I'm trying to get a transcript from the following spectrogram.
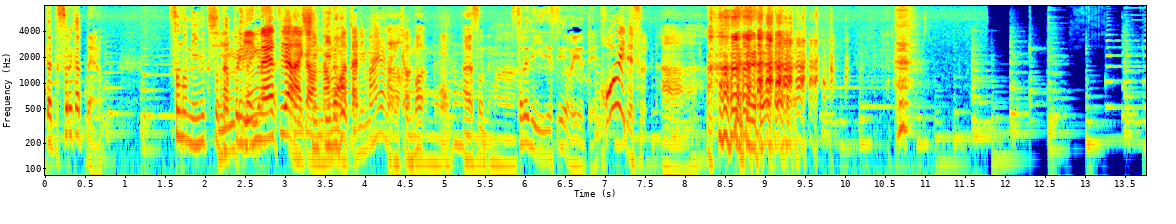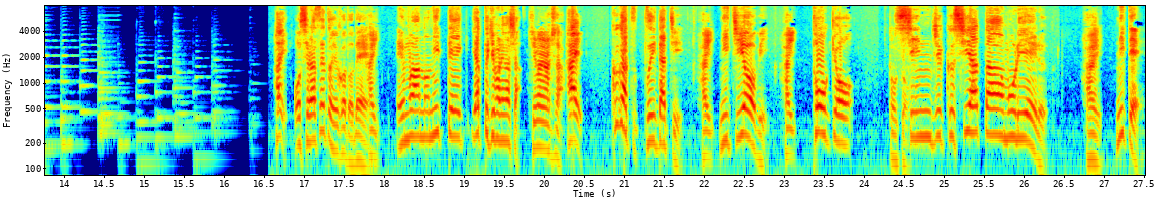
だってそれ買ったんやろ？その耳クソたっぷり新品のやつやないか。新品の当たり前やないか。あまもうあ、そうねま。あそれでいいですよ、言うて。怖いです。ああ。お知らせということで、はい M1 の日程、やっと決まりました。決まりました。はい。9月1日、はい。日曜日、はい。東京、東京。新宿シアターモリエールはい。にて、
